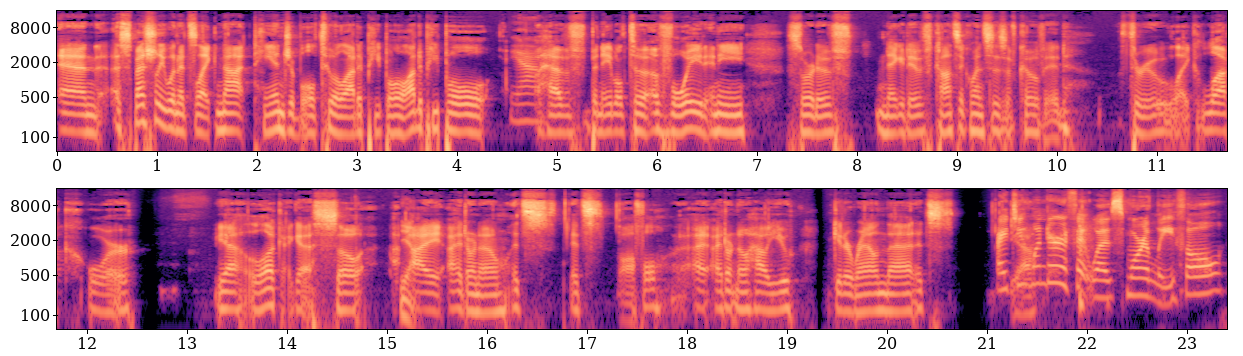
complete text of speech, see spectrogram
and especially when it's like not tangible to a lot of people a lot of people Yeah. have been able to avoid any sort of negative consequences of covid through like luck or yeah luck i guess so Yeah. i i don't know it's it's awful i i don't know how you get around that it's I do Yeah. wonder if it was more lethal,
